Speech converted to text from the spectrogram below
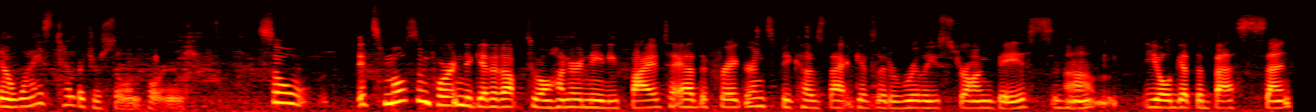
Now, why is temperature so important? So it's most important to get it up to 185 to add the fragrance because that gives it a really strong base. Um, you'll get the best scent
